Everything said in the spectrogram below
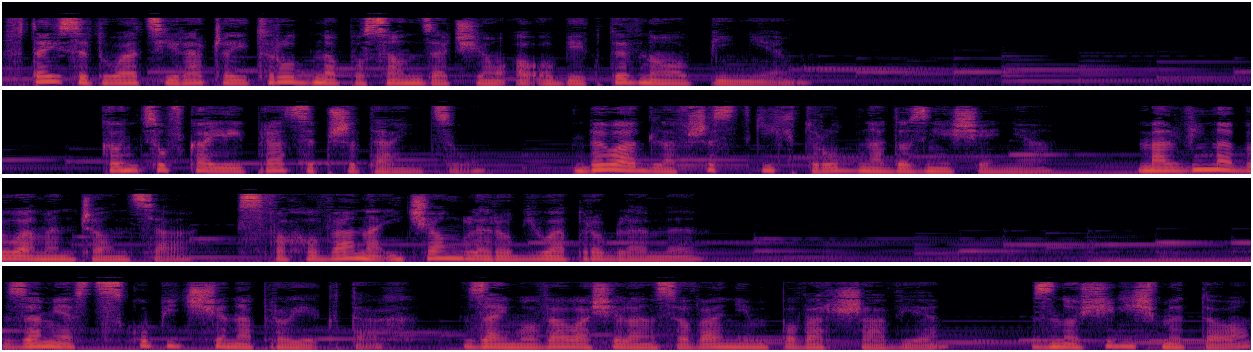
W tej sytuacji raczej trudno posądzać ją o obiektywną opinię. Końcówka jej pracy przy tańcu była dla wszystkich trudna do zniesienia. Malwina była męcząca, sfachowana i ciągle robiła problemy. Zamiast skupić się na projektach, zajmowała się lansowaniem po Warszawie. Znosiliśmy to,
